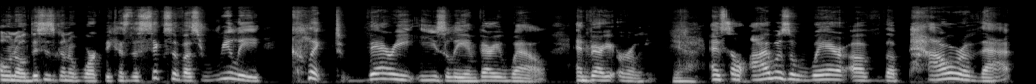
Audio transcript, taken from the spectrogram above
oh no, this is going to work because the six of us really clicked very easily and very well and very early. Yeah. And so I was aware of the power of that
